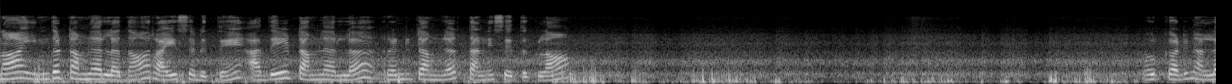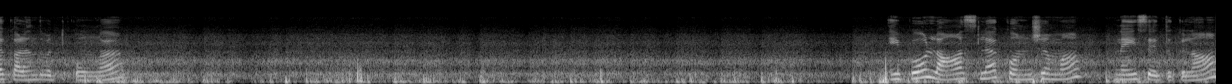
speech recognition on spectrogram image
நான் இந்த டம்ளரில் தான் ரைஸ் எடுத்தேன். அதே டம்ளரில் ரெண்டு டம்ளர் தண்ணி சேர்த்துக்கலாம். ஒரு காட்டி நல்லா கலந்து விட்டுக்கோங்க. இப்போது லாஸ்ட்டில் கொஞ்சமாக நெய் சேர்த்துக்கலாம்.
